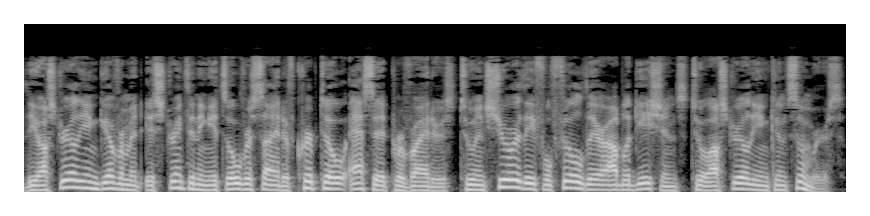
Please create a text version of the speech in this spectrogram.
The Australian government is strengthening its oversight of crypto asset providers to ensure they fulfill their obligations to Australian consumers.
